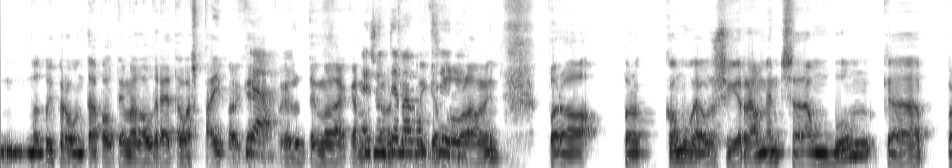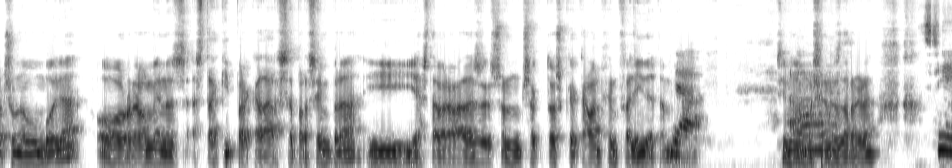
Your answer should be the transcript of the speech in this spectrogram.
no et vull preguntar pel tema del dret a l'espai, perquè, ja. perquè és un tema que, és un que no tema t'explica sí. probablement, però, però com ho veus? O sigui, realment serà un boom que pot ser una bombolla o realment es, està aquí per quedar-se per sempre i, i hasta a vegades són sectors que acaben fent fallida també. Ja. Si no hi ha uh, darrere. Sí,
